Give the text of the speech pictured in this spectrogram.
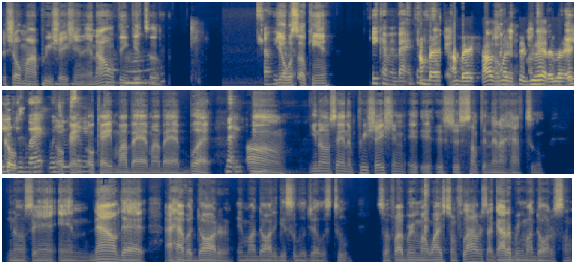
to show my appreciation. And I don't think it's a mm-hmm. oh, yo, what's up, Ken? He coming back. I'm back. Okay. I'm back. I was okay. making sure you had a little echo. okay, okay, my bad, my bad. But um, you know what I'm saying? Appreciation it, it, it's just something that I have to, you know what I'm saying? And now that I have a daughter and my daughter gets a little jealous too. So if I bring my wife some flowers, I gotta bring my daughter some.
